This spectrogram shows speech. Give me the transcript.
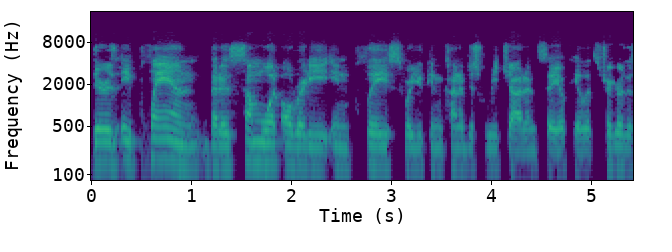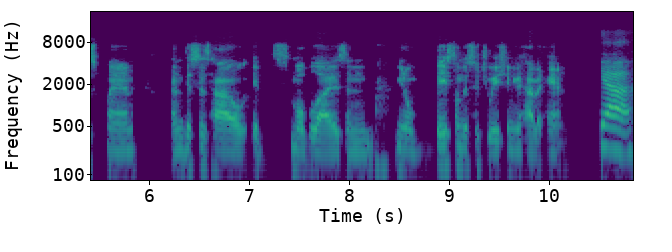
there is a plan that is somewhat already in place where you can kind of just reach out and say, okay, let's trigger this plan and this is how it's mobilized and you know based on the situation you have at hand yeah.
